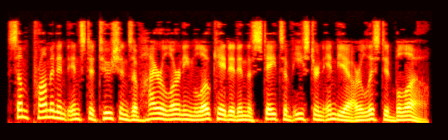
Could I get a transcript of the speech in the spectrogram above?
Some prominent institutions of higher learning located in the states of eastern India are listed below.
